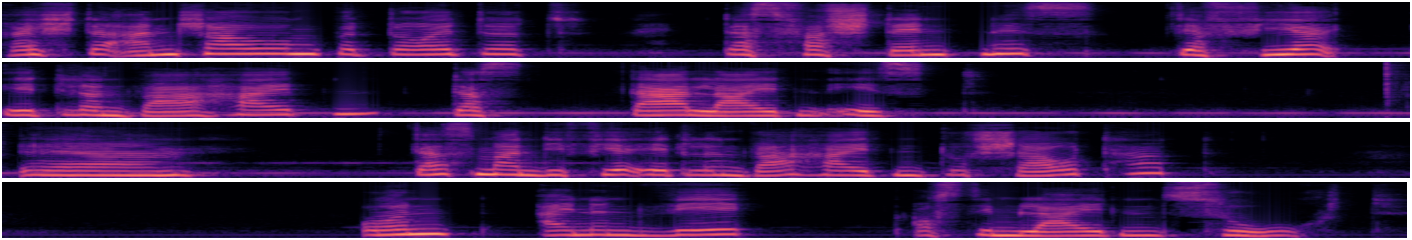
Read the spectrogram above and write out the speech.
Rechte Anschauung bedeutet das Verständnis der vier edlen Wahrheiten, das Leiden ist. Äh, dass man die vier edlen Wahrheiten durchschaut hat und einen Weg aus dem Leiden sucht.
